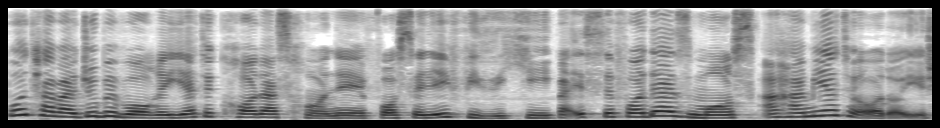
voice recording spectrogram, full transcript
با توجه به واقعیت کار از خانه فاصله فیزیکی و استفاده از ماسک اهمیت آرایش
